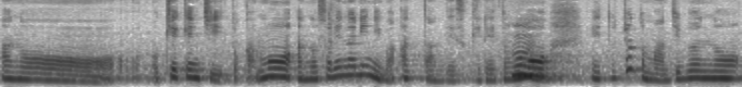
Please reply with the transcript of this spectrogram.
あの経験値とかもあのそれなりにはあったんですけれども、うん、えーと、ちょっとまあ自分の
